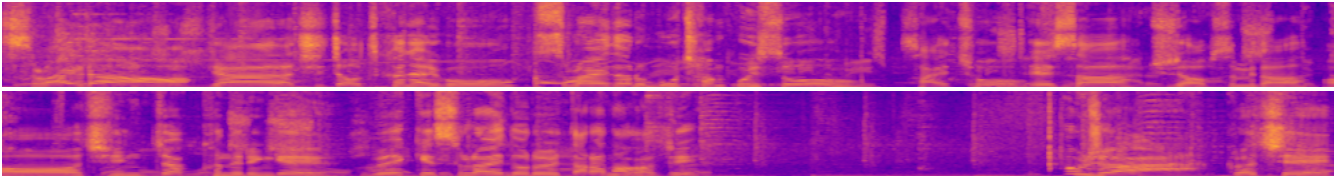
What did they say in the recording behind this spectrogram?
슬라이더. 야 나 진짜 어떡하냐 이거? 슬라이더를 못 참고 있어? 4초 1사 주자 없습니다. 아 진짜 큰일인 게 왜 이렇게 슬라이더를 따라 나가지? 홈샷 그렇지.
